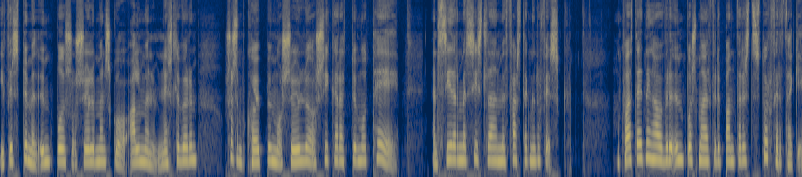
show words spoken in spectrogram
Í fyrstu með umbúðs og sölumönsku á almennum nesluvörum svo sem kaupum og sölu á síkarettum og tei, en síðar mér síslaðan með fastegnir og fisk. Hann hvaðst einning hafa verið umbósmaður fyrir bandarist stórfyrirtæki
